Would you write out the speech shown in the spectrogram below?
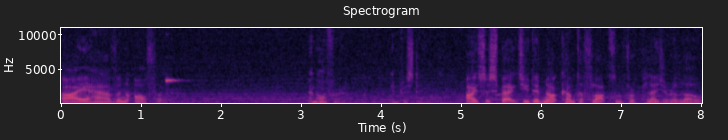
I have an offer. An offer. Interesting. I suspect you did not come to Flotsam for pleasure alone.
